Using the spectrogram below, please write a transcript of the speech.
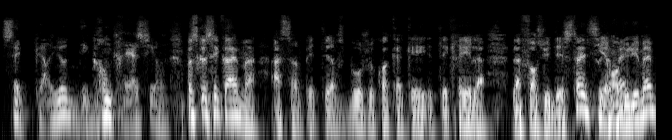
cette période des grandes créations. Parce que c'est quand même à, Saint-Pétersbourg, je crois, qu'a été créée la, la, force du destin. Il s'y est rendu lui-même.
